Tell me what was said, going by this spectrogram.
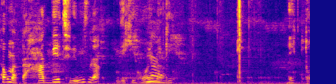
ঠাকুমা একটা হাত দিয়ে ছিঁড়ি বুঝলা দেখি হয় নাকি? এই তো।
